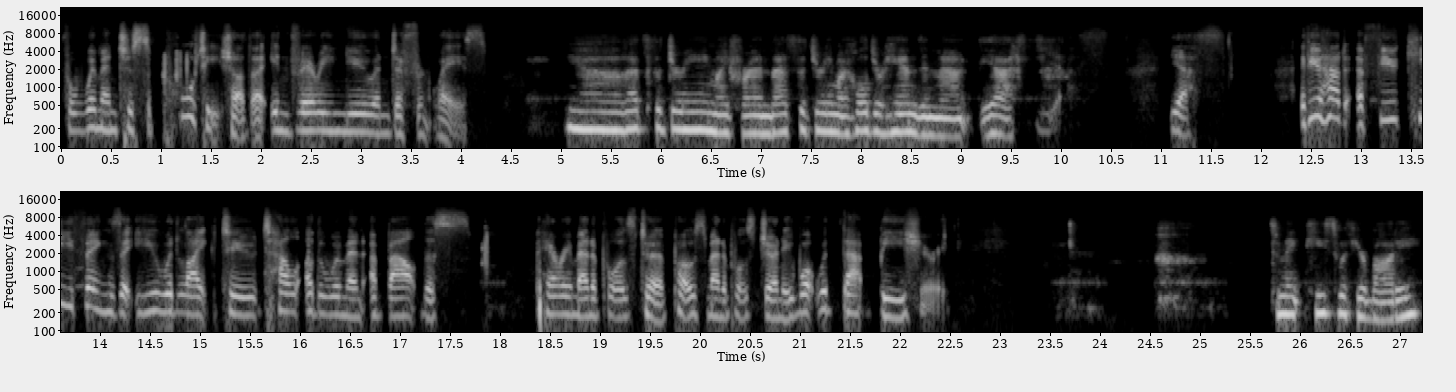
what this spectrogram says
for women to support each other in very new and different ways. Yeah, that's the dream, my friend. That's the dream. I hold your hand in that. Yes. Yes. Yes. If you had a few key things that you would like to tell other women about this perimenopause to postmenopause journey, what would that be, Cherie? To make peace with your body,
